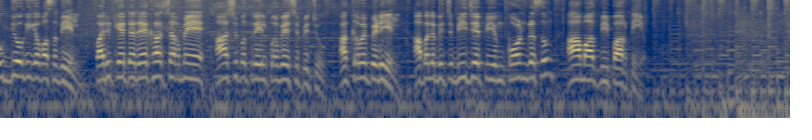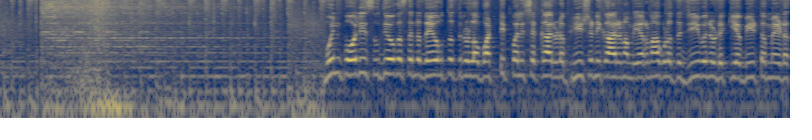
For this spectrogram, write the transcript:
ഔദ്യോഗിക വസതിയിൽ. പരുക്കേറ്റ രേഖ ശർമ്മയെ ആശുപത്രിയിൽ പ്രവേശിപ്പിച്ചു. അക്രമപ്പിടിയിൽ അപലപിച്ച് ബി ജെ പിയും കോൺഗ്രസും ആം ആദ്മി പാർട്ടിയും. മുൻ പോലീസ് ഉദ്യോഗസ്ഥന്റെ നേതൃത്വത്തിലുള്ള വട്ടിപ്പലിശക്കാരുടെ ഭീഷണി കാരണം എറണാകുളത്ത് ജീവനൊടുക്കിയ വീട്ടമ്മയുടെ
